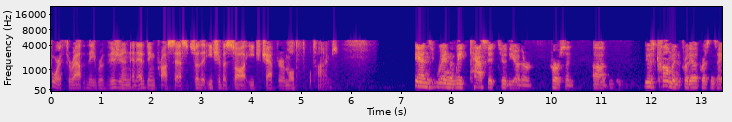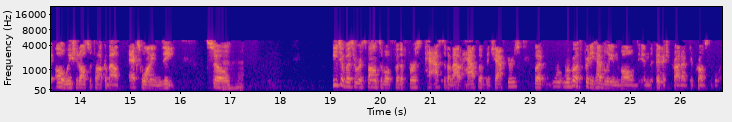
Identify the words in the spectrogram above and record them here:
forth throughout the revision and editing process so that each of us saw each chapter multiple times. And when we pass it to the other person, uh, it was common for the other person to say, "Oh, we should also talk about X, Y, and Z." So mm-hmm each of us are responsible for the first pass of about half of the chapters, but we're both pretty heavily involved in the finished product across the board.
